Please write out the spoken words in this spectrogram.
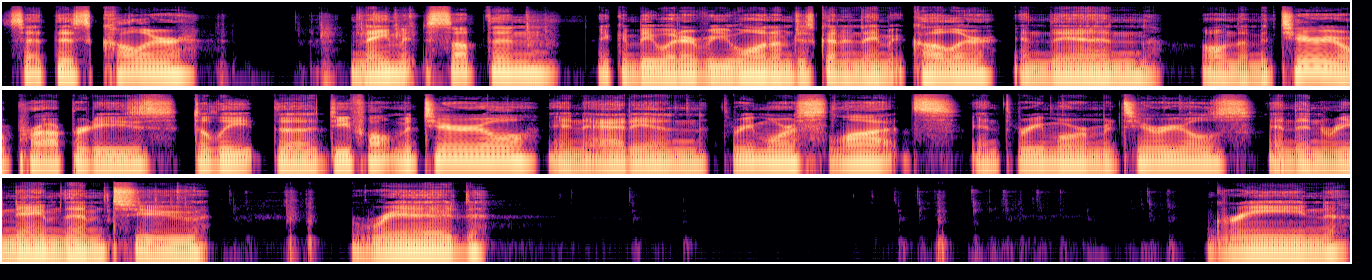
set this color, name it something. It can be whatever you want. I'm just going to name it color. And then on the material properties, delete the default material and add in three more slots and three more materials and then rename them to red, green,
